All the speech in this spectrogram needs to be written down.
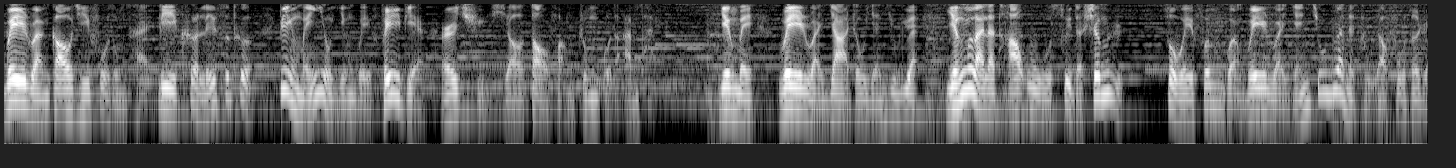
微软高级副总裁里克雷斯特并没有因为非典而取消到访中国的安排，因为微软亚洲研究院迎来了他五岁的生日。作为分管微软研究院的主要负责人，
